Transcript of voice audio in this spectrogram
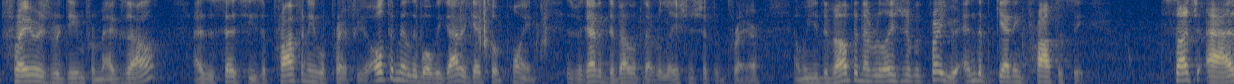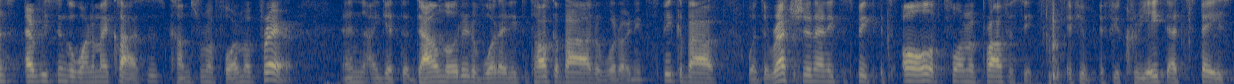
prayer is redeemed from exile. As it says, he's a prophet and he will pray for you. Ultimately, what we got to get to a point is we got to develop that relationship in prayer. And when you develop in that relationship with prayer, you end up getting prophecy such as every single one of my classes comes from a form of prayer. And I get the downloaded of what I need to talk about or what do I need to speak about, what direction I need to speak. It's all a form of prophecy. If you if you create that space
